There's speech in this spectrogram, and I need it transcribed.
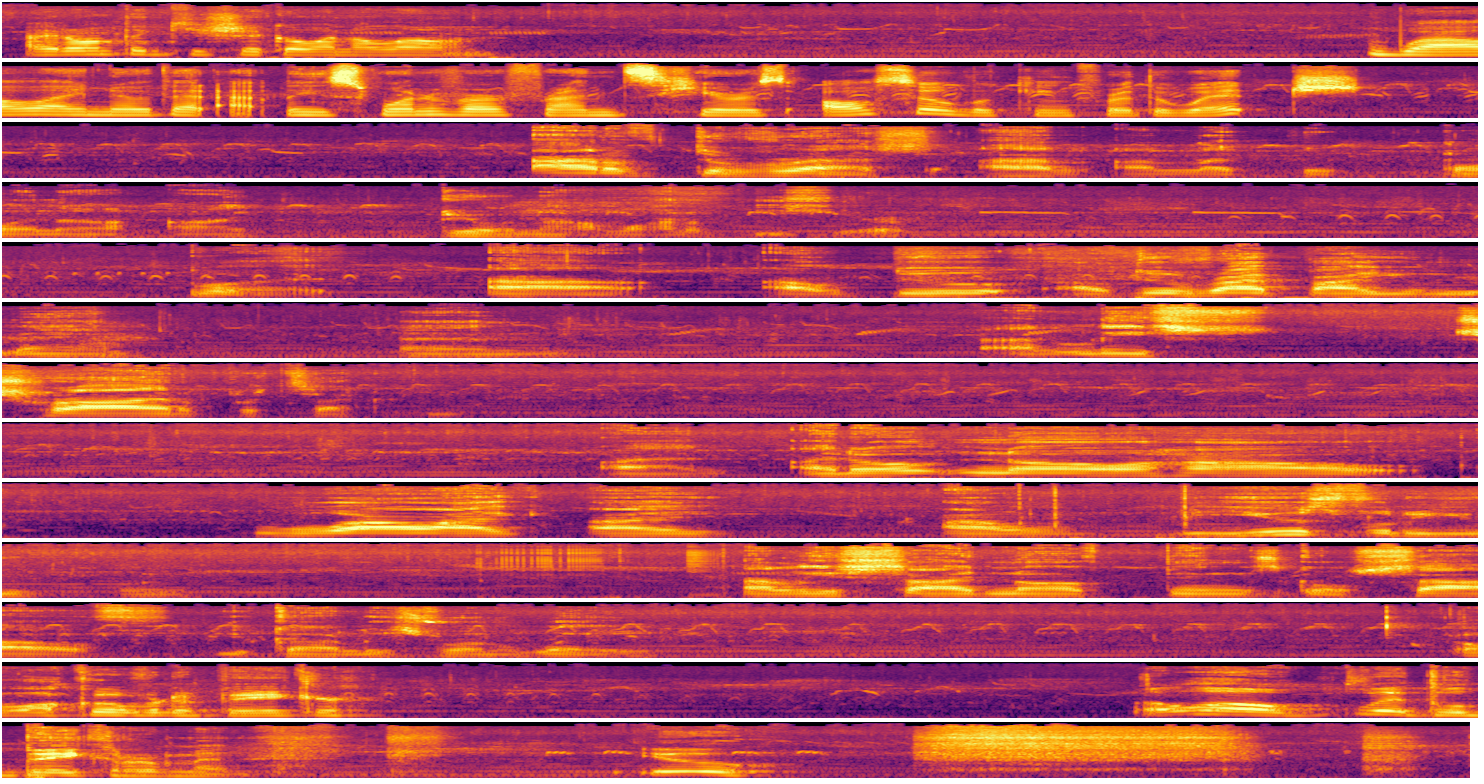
I don't think you should go in alone. Well, I know that at least one of our friends here is also looking for the witch. Out of duress, I, I like to point out I do not want to be here. But uh, I'll do I'll do right by you, ma'am, and at least try to protect you. I I don't know how well I I I'll be useful to you, but at least I know if things go south, you can at least run away. I walk over to Baker. Hello, little Bakerman. You.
